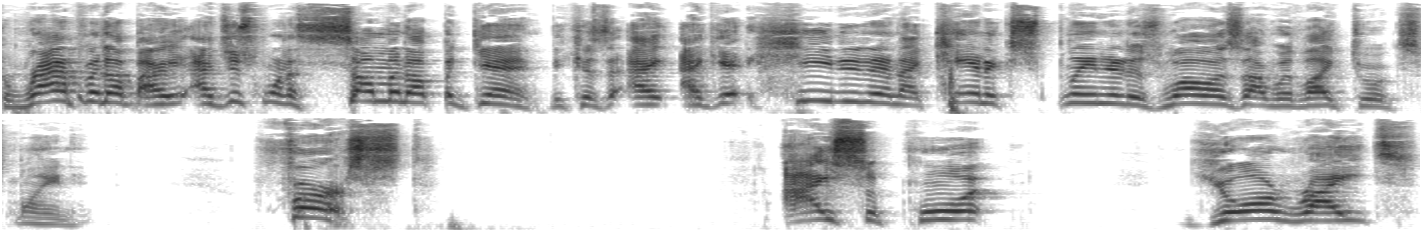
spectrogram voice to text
To wrap it up, I, I just want to sum it up again because I, I get heated and I can't explain it as well as I would like to explain it. First, I support your right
